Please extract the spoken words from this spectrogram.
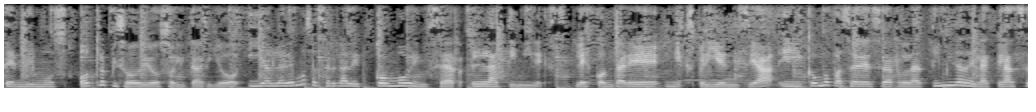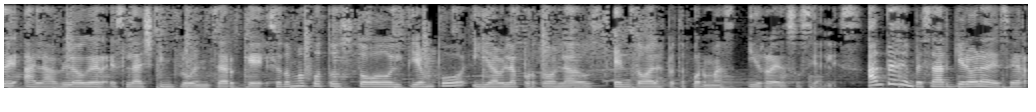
tenemos otro episodio solitario y hablaremos acerca de cómo vencer la timidez. Les contaré mi experiencia y cómo pasé de ser la tímida de la clase a la blogger slash influencer que se toma fotos todo el tiempo y habla por todos lados en todas las plataformas y redes sociales. Antes de empezar quiero agradecer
